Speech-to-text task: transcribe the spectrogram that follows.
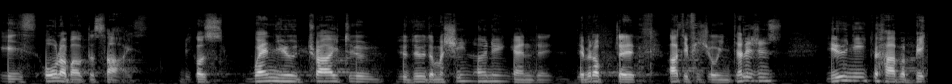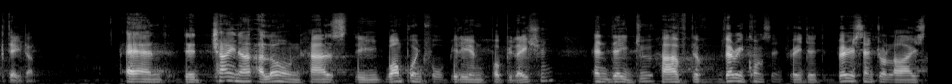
is all about the size. Because when you try to, to do the machine learning and develop the artificial intelligence, you need to have a big data. And the China alone has the 1.4 billion population, and they do have the very concentrated, very centralized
